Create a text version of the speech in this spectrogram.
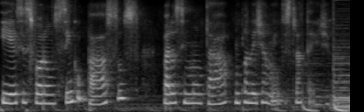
E esses foram os cinco passos para se montar um planejamento estratégico.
